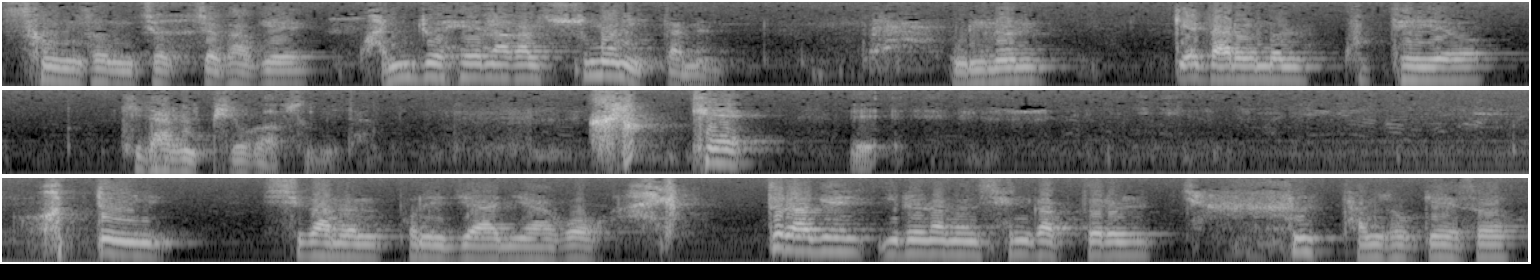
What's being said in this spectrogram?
성성적적하게 관조해 나갈 수만 있다면 우리는 깨달음을 구태여 기다릴 필요가 없습니다. 그렇게 헛되이 시간을 보내지 아니하고 알뜰하게 일어나는 생각들을 잘 단속해서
